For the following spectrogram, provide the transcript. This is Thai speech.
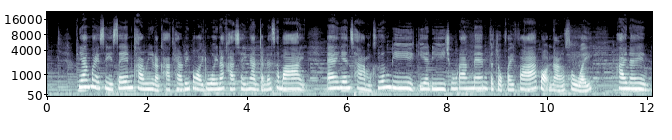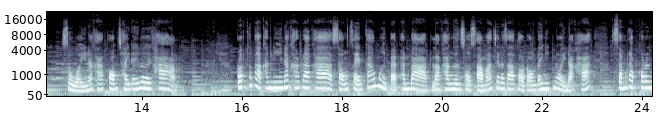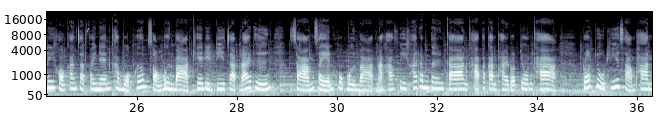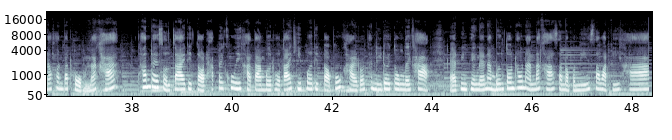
ยางใหม่4เส้นค่ะ มีหลังคา Carry Boy ด้วยนะคะ ใช้งานกันได้สบาย แอร์เย็นฉ่ำ เครื่องดี เกียร์ดี ช่วงล่างแน่น กระจกไฟฟ้า เบาะหนังสวย ภายในสวยนะคะ พร้อมใช้ได้เลยค่ะ รถกระบะคันนี้นะคะ ราคา 298,000 บาท ราคาเงินสดสามารถเจรจาต่อรองได้นิดหน่อยนะคะสำหรับกรณีของการจัดไฟแนนซ์ค่ะบวกเพิ่ม 20,000 บาท เครดิตดีจัดได้ถึง 360,000 บาทนะคะ ฟรีค่าดำเนินการค่าประกันภัยรถยนต์ค่ะ รถอยู่ที่ 3,000นครปฐมนะคะ ท่านใดสนใจติดต่อทักไปคุยค่ะตามเบอร์โทรใต้คลิปเบอร์ติดต่อผู้ขายรถคันนี้โดยตรงเลยค่ะ แอดมินเพียงแนะนำเบื้องต้นเท่านั้นนะคะสำหรับวันนี้ สวัสดีค่ะ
